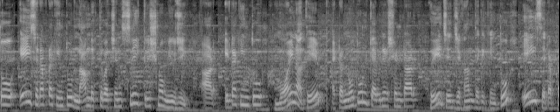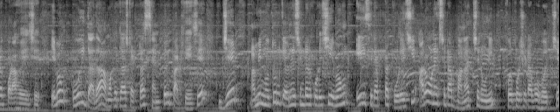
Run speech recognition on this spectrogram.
তো এই সেট কিন্তু নাম দেখতে পাচ্ছেন শ্রীকৃষ্ণ মিউজিক আর এটা কিন্তু ময়নাতে একটা নতুন ক্যাবিনেট সেন্টার হয়েছে, যেখান থেকে কিন্তু এই সেট করা হয়েছে। এবং ওই দাদা আমাকে জাস্ট একটা স্যাম্পল পাঠিয়েছে যে আমি নতুন ক্যাবিনেট সেন্টার করেছি এবং এই সেট করেছি। আরও অনেক সেট বানাচ্ছেন উনি ফোর সেট হচ্ছে।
